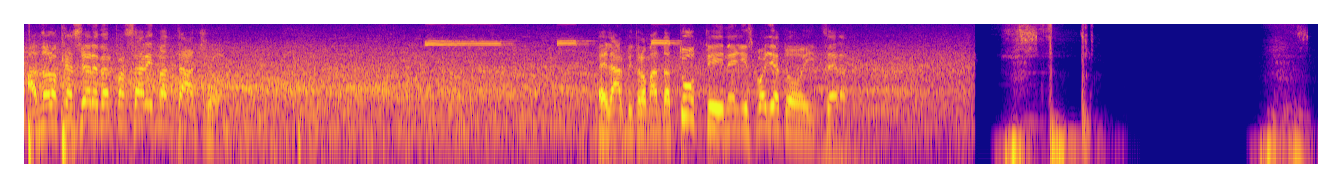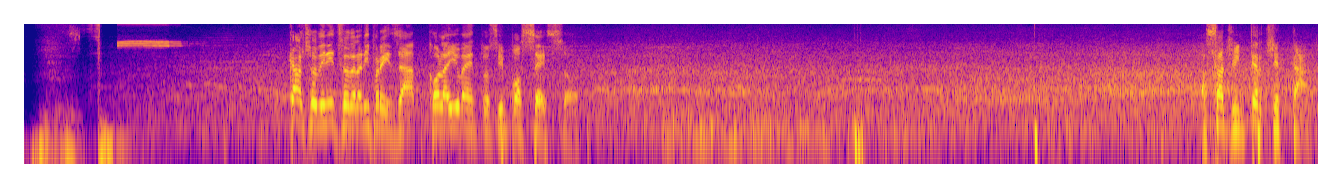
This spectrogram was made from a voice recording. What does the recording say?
Hanno l'occasione per passare in vantaggio. E l'arbitro manda tutti negli spogliatoi. 0 Calcio d'inizio della ripresa con la Juventus in possesso. Passaggio intercettato.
